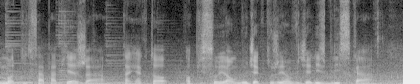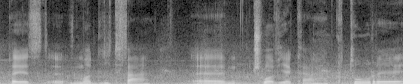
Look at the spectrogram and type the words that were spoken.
modlitwa papieża, tak jak to opisują ludzie, którzy ją widzieli z bliska, to jest e, modlitwa człowieka, który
